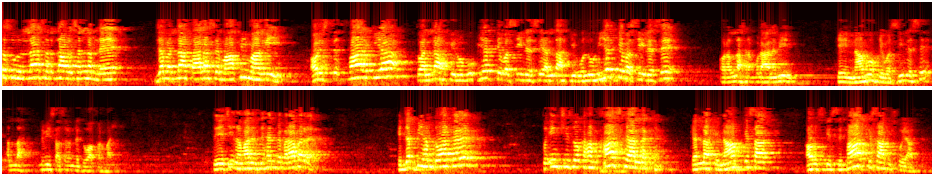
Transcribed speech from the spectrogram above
رسول اللہ صلی اللہ علیہ وسلم نے جب اللہ تعالی سے معافی مانگی اور استغفار کیا، تو اللہ کی ربوبیت کے وسیلے سے، اللہ کی الوحیت کے وسیلے سے اور اللہ رب العالمین کے ان ناموں کے وسیلے سے اللہ نبی صلی اللہ علیہ وسلم نے دعا فرمائی۔ تو یہ چیز ہمارے ذہن میں برابر ہے کہ جب بھی ہم دعا کریں، تو ان چیزوں کا ہم خاص خیال رکھیں کہ اللہ کے نام کے ساتھ اور اس کی صفات کے ساتھ اس کو یاد کریں۔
